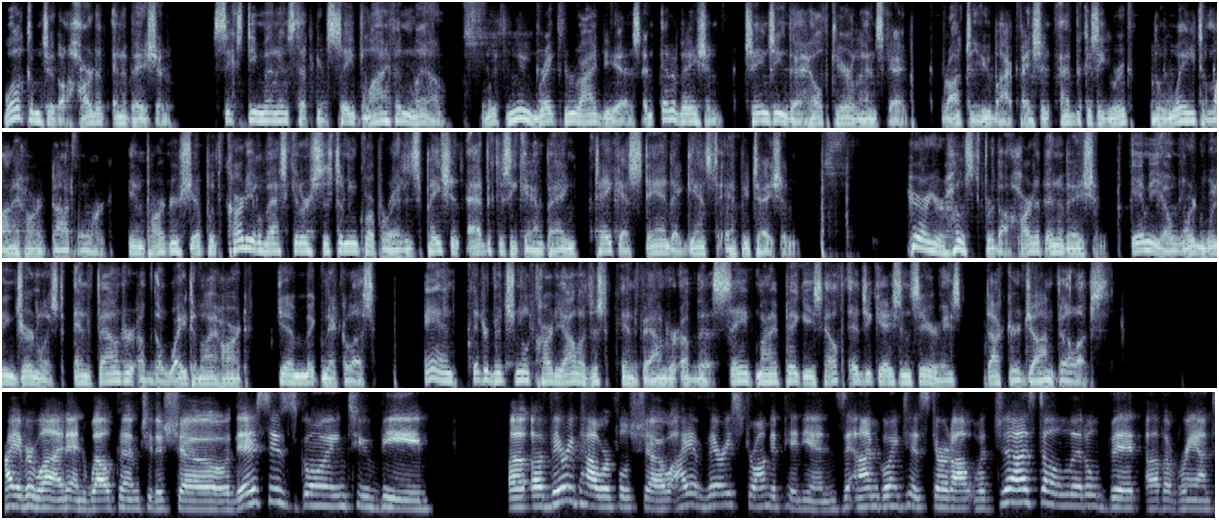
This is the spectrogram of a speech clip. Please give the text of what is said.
Welcome to the Heart of Innovation 60 minutes that could save life and limb with new breakthrough ideas and innovation changing the healthcare landscape. Brought to you by patient advocacy group, thewaytomyheart.org, in partnership with Cardiovascular System Incorporated's patient advocacy campaign, Take a Stand Against Amputation. Here are your hosts for the Heart of Innovation, Emmy Award winning journalist and founder of The Way to My Heart, Kim McNicholas, and interventional cardiologist and founder of the Save My Piggies Health Education Series, Dr. John Phillips. Hi, everyone, and welcome to the show. This is going to be a, a, very powerful show. I have very strong opinions, and I'm going to start out with just a little bit of a rant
